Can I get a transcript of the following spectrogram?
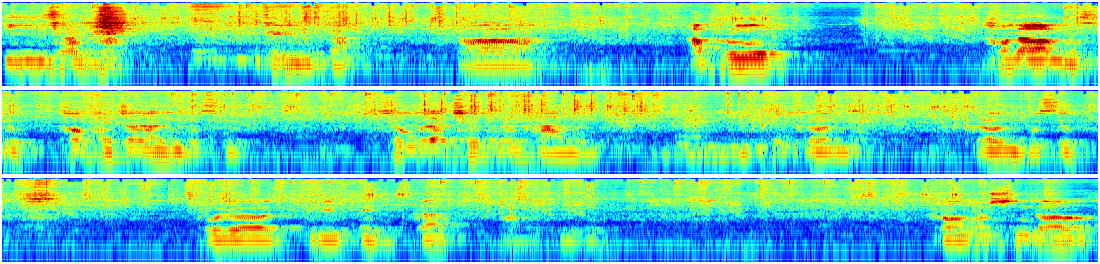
인사를 드립니다. 아 앞으로 더 나은 모습, 더 발전하는 모습, 최고보다 최선을 다하는 그런 그런 모습 보여드릴 테니까 어, 그리고 더 훨씬 더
